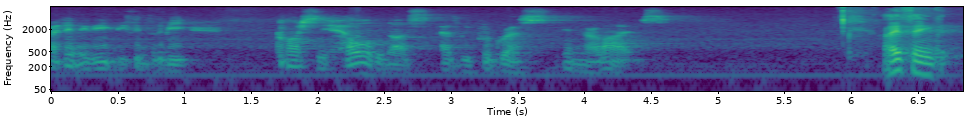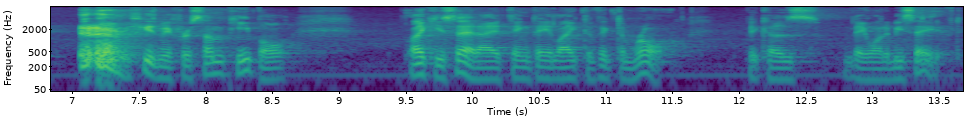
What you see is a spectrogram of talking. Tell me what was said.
I think these things need to be consciously held in us as we progress in our lives. I think, excuse me, for some people, like you said, I think they like the victim role because they want to be saved.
